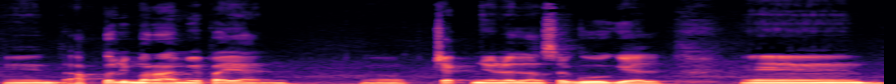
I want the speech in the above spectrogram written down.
And actually marami pa yan. Uh, check nyo na lang sa Google. And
